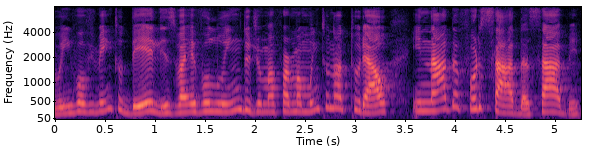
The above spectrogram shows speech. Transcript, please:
O envolvimento deles vai evoluindo de uma forma muito natural e nada forçada, sabe?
